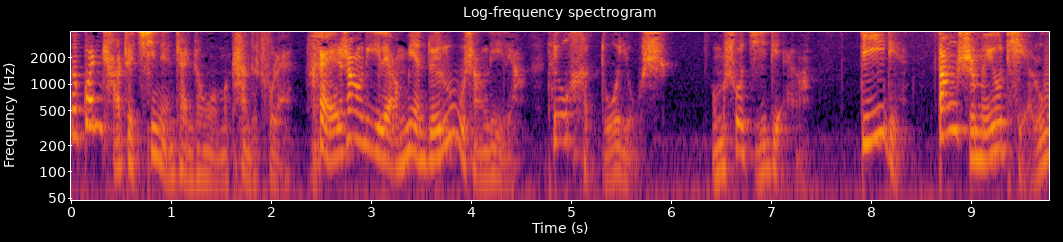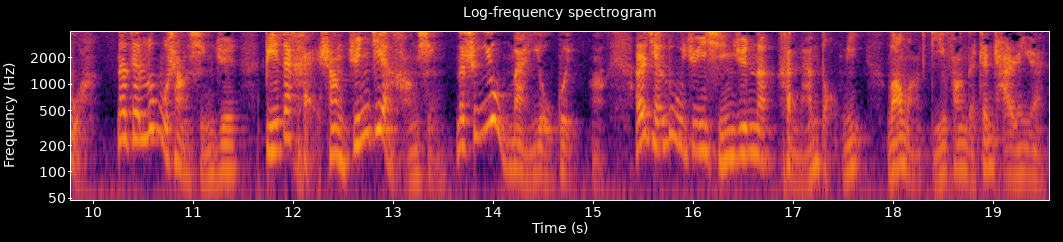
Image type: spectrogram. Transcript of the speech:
那观察这七年战争，我们看得出来，海上力量面对陆上力量，它有很多优势。我们说几点啊？第一点，当时没有铁路啊。那在路上行军比在海上军舰航行那是又慢又贵啊！而且陆军行军呢很难保密，往往敌方的侦察人员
